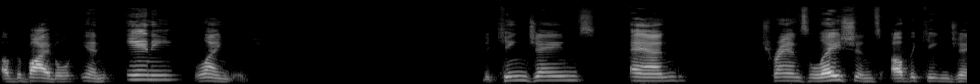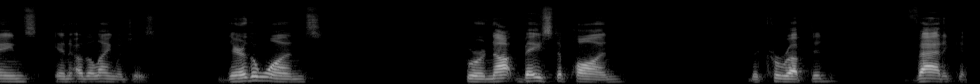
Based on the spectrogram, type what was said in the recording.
of the Bible in any language. The King James and translations of the King James in other languages. They're the ones who are not based upon the corrupted Vatican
